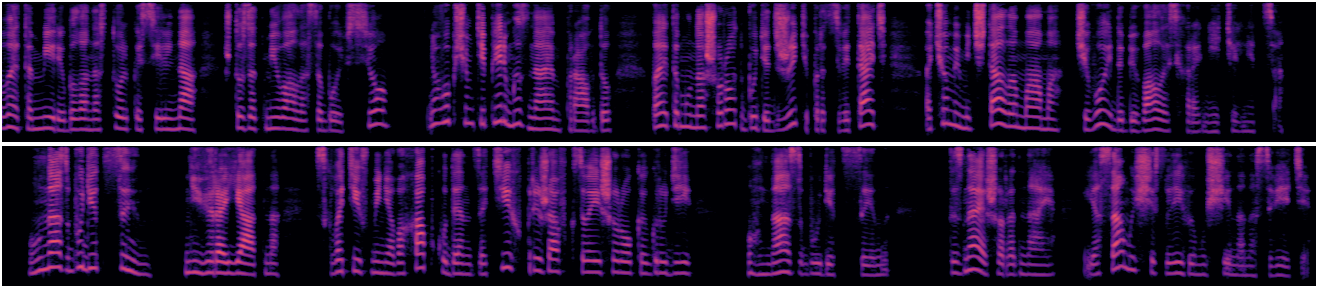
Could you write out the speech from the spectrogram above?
в этом мире была настолько сильна, что затмевала собой все. В общем, теперь мы знаем правду, поэтому наш род будет жить и процветать, о чем и мечтала мама, чего и добивалась хранительница. «У нас будет сын! Невероятно!» Схватив меня в охапку, Дэн затих, прижав к своей широкой груди. «У нас будет сын. Ты знаешь, родная, я самый счастливый мужчина на свете».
